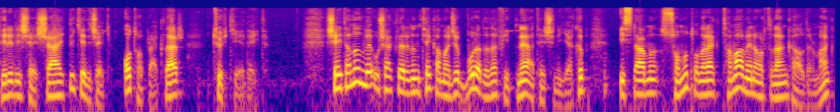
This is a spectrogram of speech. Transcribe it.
dirilişe şahitlik edecek o topraklar Türkiye'deydi. Şeytanın ve uşaklarının tek amacı burada da fitne ateşini yakıp İslam'ı somut olarak tamamen ortadan kaldırmak,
